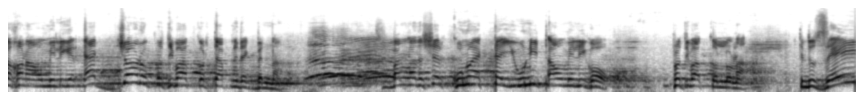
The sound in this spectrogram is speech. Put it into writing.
তখন আওয়ামী লীগের একজনও প্রতিবাদ করতে আপনি দেখবেন না। বাংলাদেশের কোনো একটা ইউনিট আওয়ামী লীগও প্রতিবাদ করল না। কিন্তু যেই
